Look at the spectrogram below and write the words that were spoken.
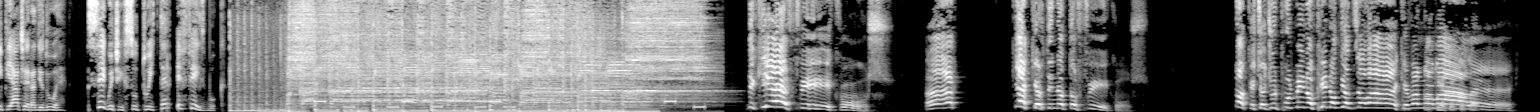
Ti piace Radio 2? Seguici su Twitter e Facebook. Di chi è il ficus? Eh? Chi è che ha ordinato il ficus? No, che c'è giù il pulmino pieno di azzalè che vanno questo male.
